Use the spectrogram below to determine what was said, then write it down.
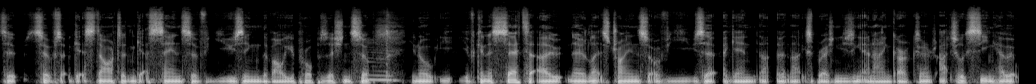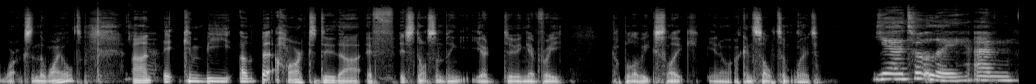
to, to sort of get started and get a sense of using the value proposition. So you know you, you've kind of set it out. Now let's try and sort of use it again. That, that expression, using it in anger, actually seeing how it works in the wild, and it can be a bit hard to do that if it's not something you're doing every couple of weeks, like you know a consultant would. Yeah, totally. Um,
